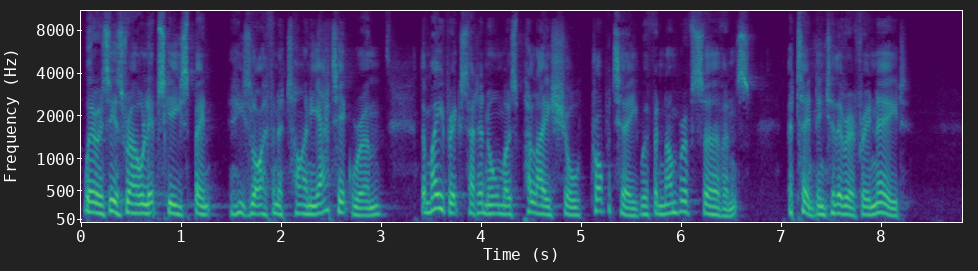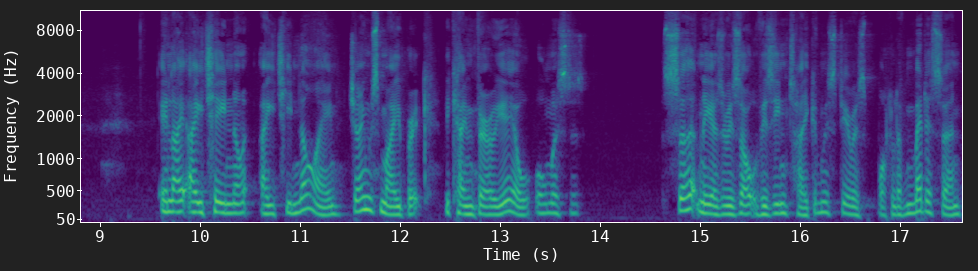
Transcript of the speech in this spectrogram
Whereas Israel Lipski spent his life in a tiny attic room, the Maybricks had an almost palatial property with a number of servants attending to their every need. In late 1889, James Maybrick became very ill, almost as, certainly as a result of his intake of a mysterious bottle of medicine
